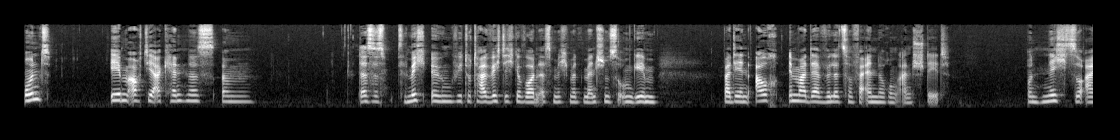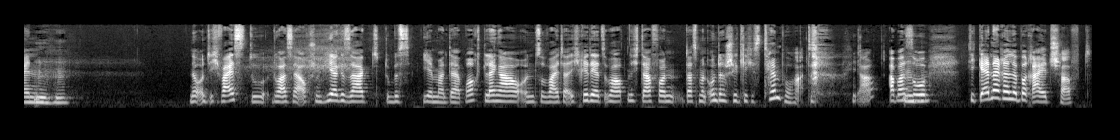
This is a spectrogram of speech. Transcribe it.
und eben auch die Erkenntnis, ähm, dass es für mich irgendwie total wichtig geworden ist, mich mit Menschen zu umgeben, bei denen auch immer der Wille zur Veränderung ansteht. Und nicht so ein. Mhm. Ne, und ich weiß, du, du hast ja auch schon hier gesagt, du bist jemand, der braucht länger und so weiter. Ich rede jetzt überhaupt nicht davon, dass man unterschiedliches Tempo hat. ja, aber mhm. so die generelle Bereitschaft,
